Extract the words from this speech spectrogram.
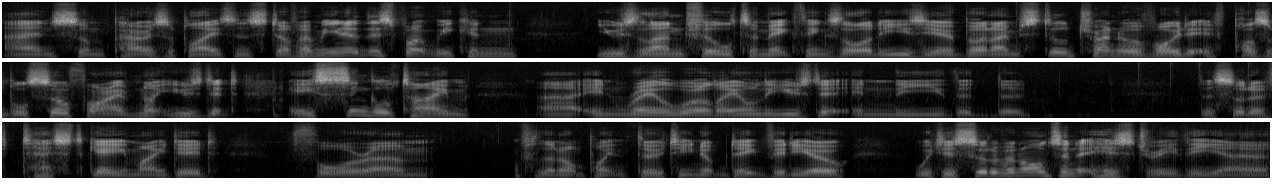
and some power supplies and stuff. I mean, at this point we can use landfill to make things a lot easier, but I'm still trying to avoid it if possible. So far, I've not used it a single time uh, in Rail World. I only used it in the, the, the, the sort of test game I did for um, for the 0.13 update video, which is sort of an alternate history. The uh,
